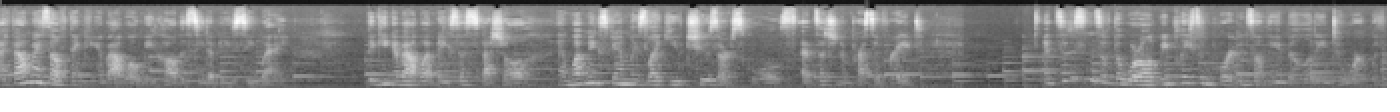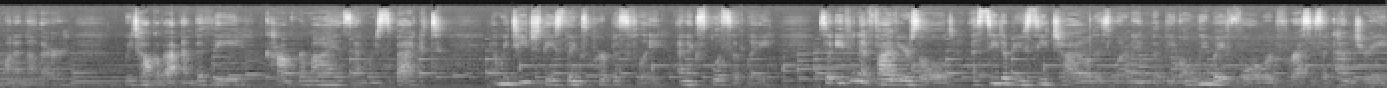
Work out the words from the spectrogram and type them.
I found myself thinking about what we call the CWC way. Thinking about what makes us special and what makes families like you choose our schools at such an impressive rate. As citizens of the world, we place importance on the ability to work with one another. We talk about empathy, compromise, and respect, and we teach these things purposefully and explicitly. So even at five years old, a CWC child is learning that the only way forward for us as a country,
